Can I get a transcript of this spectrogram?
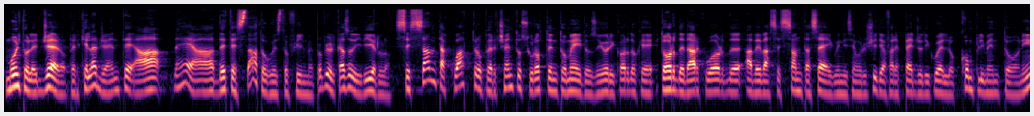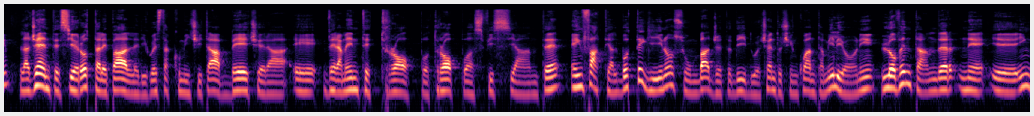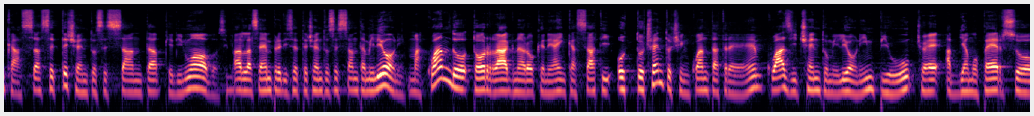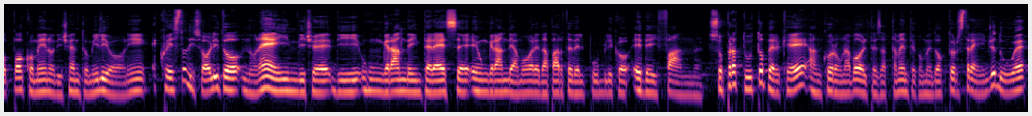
molto leggero, perché la gente ha, eh, ha detestato questo film, è proprio il caso di dirlo. 64% su Rotten Tomatoes, io ricordo che Thor The Dark World aveva 66, quindi siamo riusciti a fare peggio di quello, complimentoni. La gente si è rotta le palle di questa comicità becera e veramente troppo, troppo asfissiante e infatti al botteghino su un budget di 250 milioni Love and Thunder ne eh, incassa 760 che di nuovo si parla sempre di 760 milioni ma quando Thor Ragnarok ne ha incassati 853 quasi 100 milioni in più cioè abbiamo perso poco meno di 100 milioni e questo di solito non è indice di un grande interesse e un grande amore da parte del pubblico e dei fan. Soprattutto perché ancora una volta esattamente come Doctor Strange 2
